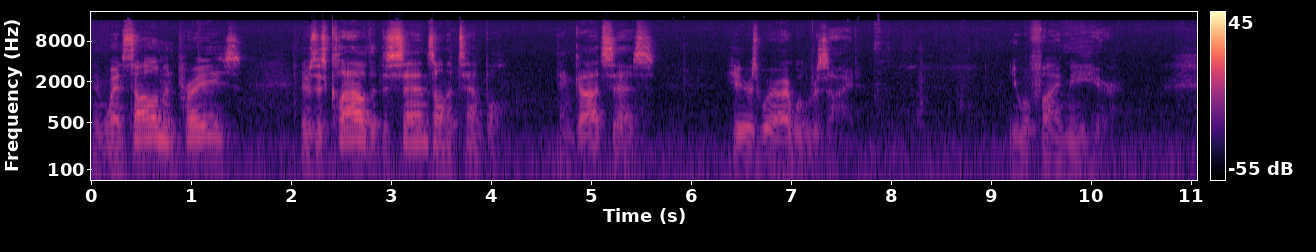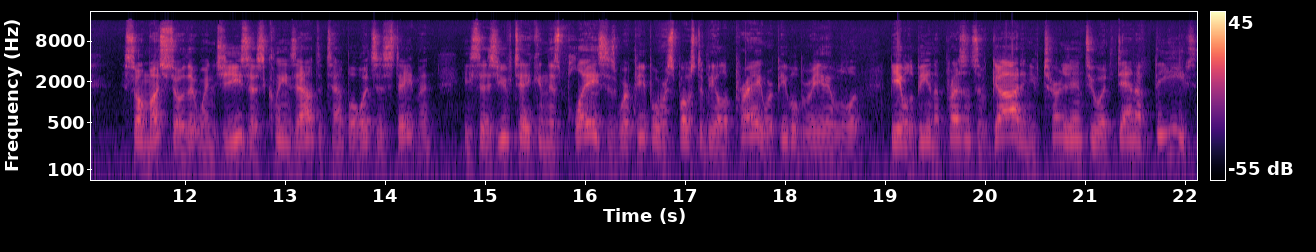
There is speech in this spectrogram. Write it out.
and when Solomon prays, there's this cloud that descends on the temple. And God says, Here's where I will reside. You will find me here. So much so that when Jesus cleans out the temple, what's his statement? He says, You've taken this place as where people were supposed to be able to pray, where people were able to be able to be in the presence of God, and you've turned it into a den of thieves.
